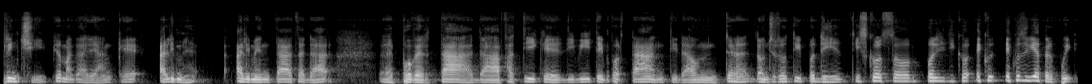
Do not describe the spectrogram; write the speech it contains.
principio, magari anche alimentata da eh, povertà, da fatiche di vita importanti, da un, da un certo tipo di discorso politico e, co e, così via, per cui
